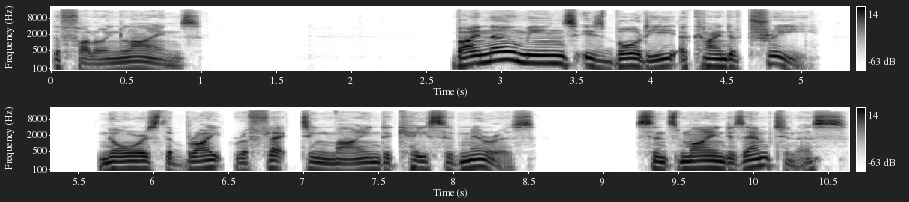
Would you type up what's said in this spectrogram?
the following lines By no means is Bodhi a kind of tree nor is the bright reflecting mind a case of mirrors. Since mind is emptiness,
